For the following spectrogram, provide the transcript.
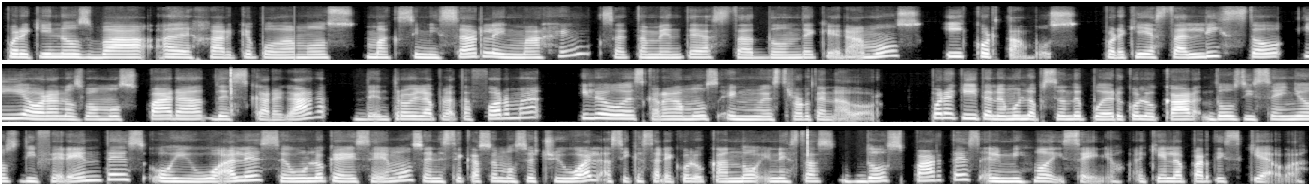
Por aquí nos va a dejar que podamos maximizar la imagen exactamente hasta donde queramos y cortamos. Por aquí ya está listo y ahora nos vamos para descargar dentro de la plataforma y luego descargamos en nuestro ordenador. Por aquí tenemos la opción de poder colocar dos diseños diferentes o iguales según lo que deseemos. En este caso hemos hecho igual, así que estaré colocando en estas dos partes el mismo diseño, aquí en la parte izquierda.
